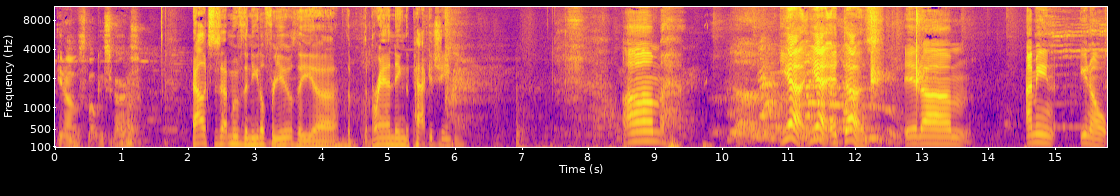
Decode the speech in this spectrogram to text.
You know, smoking cigars. Alex, does that move the needle for you? The uh, the the branding, the packaging. Um. Yeah, yeah, it does. It um, I mean, you know,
